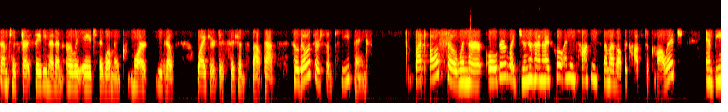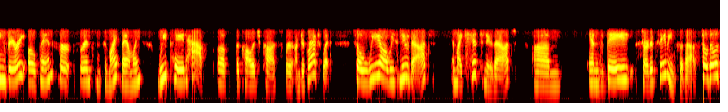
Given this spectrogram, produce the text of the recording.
them to start saving at an early age, they will make more, you know, wiser decisions about that. So those are some key things. But also when they're older, like junior high and high school, I mean, talking to them about the cost of college and being very open. For for instance, in my family, we paid half of the college costs for undergraduate, so we always knew that, and my kids knew that. Um, and they started saving for that. So those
